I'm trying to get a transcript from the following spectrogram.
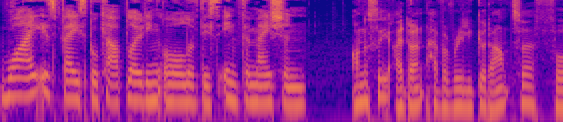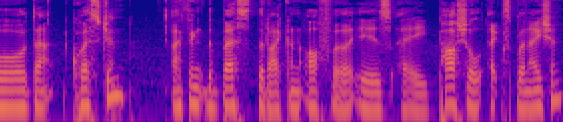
Why is Facebook uploading all of this information? Honestly, I don't have a really good answer for that question. I think the best that I can offer is a partial explanation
